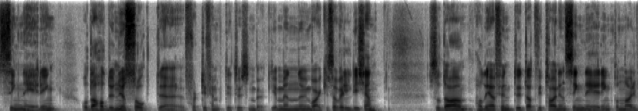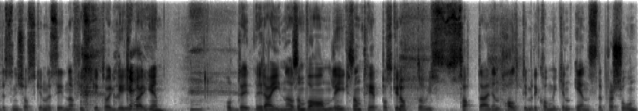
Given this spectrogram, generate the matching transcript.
signering. Og da hadde hun jo solgt eh, 40 000-50 000 bøker, men hun var ikke så veldig kjent. Så da hadde jeg funnet ut at vi tar en signering på Narvesen-kiosken ved siden av Fisketorget i Bergen. Og det regna som vanlig, ikke sant, helt på skrått. Og vi satt der en halvtime, det kom ikke en eneste person.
